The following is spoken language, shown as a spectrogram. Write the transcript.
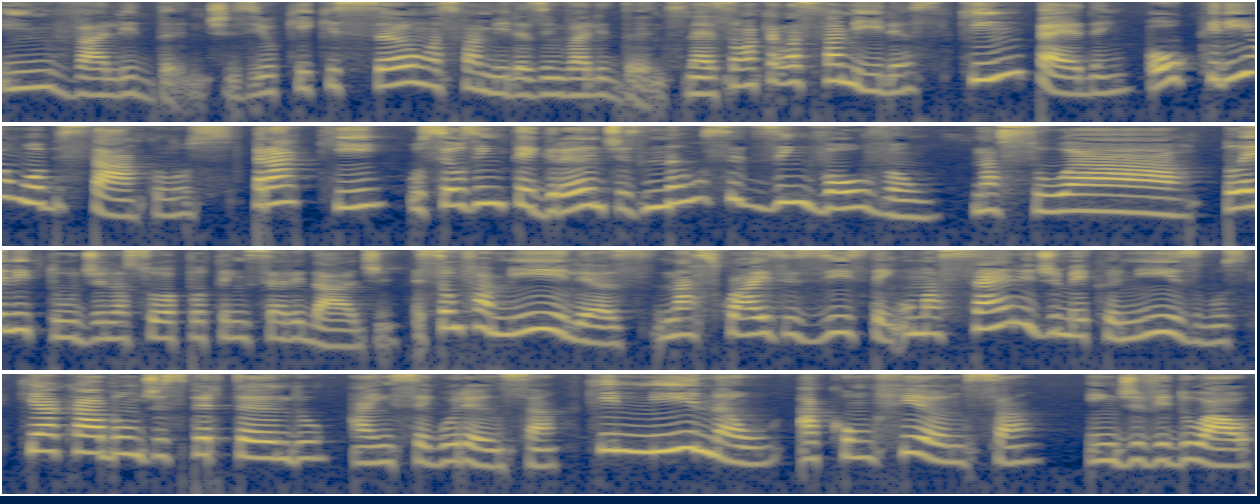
invalidantes. E o que, que são as famílias invalidantes? Né? São aquelas famílias que impedem ou criam obstáculos para que os seus integrantes não se desenvolvam na sua plenitude, na sua potencialidade. São famílias nas quais existem uma série de mecanismos que acabam despertando a insegurança, que minam a confiança individual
